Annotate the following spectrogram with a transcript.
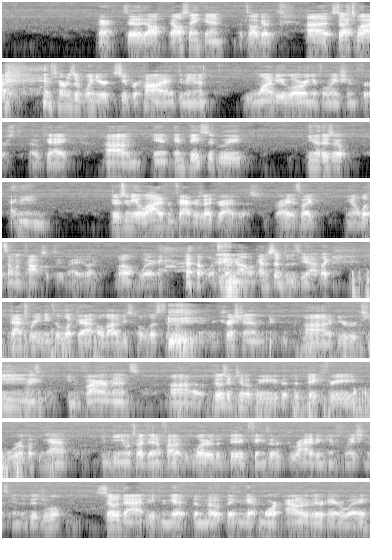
All right. So it all, it all sank in. That's all good. Uh, so that's why, in terms of when you're super high demand, you want to be lowering inflammation first. Okay? Um, and, and basically, you know, there's a, I mean, there's to be a lot of different factors that drive this, right? It's like, you know, what someone talks to, right? Like, well, where, what's going on? What kind of symptoms do you have? Like, that's where you need to look at a lot of these holistic nutrition, uh, your routines, environments, Uh, those are typically the, the big three we're looking at in being able to identify like what are the big things that are driving inflammation in this individual so that they can get the mo- they can get more out of their airway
